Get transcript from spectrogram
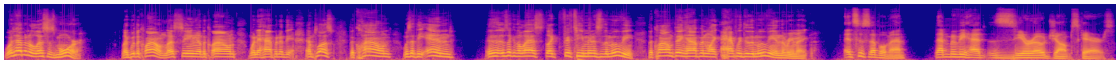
What happened to less is more? Like with the clown, less seeing of the clown when it happened at the and plus the clown was at the end. It was like in the last like 15 minutes of the movie. The clown thing happened like halfway through the movie in the remake. It's just simple, man. That movie had zero jump scares.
